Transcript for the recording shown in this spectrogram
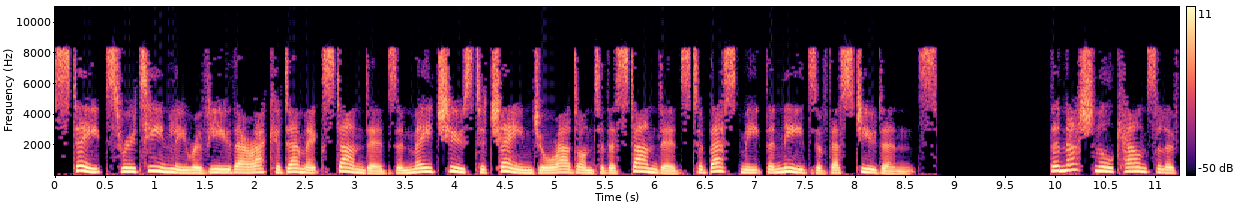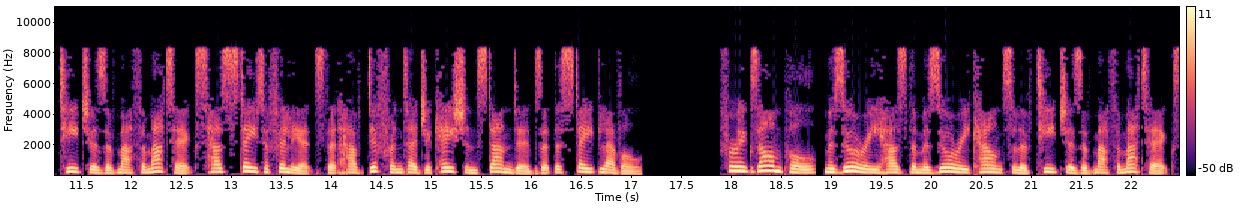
States routinely review their academic standards and may choose to change or add on to the standards to best meet the needs of their students. The National Council of Teachers of Mathematics has state affiliates that have different education standards at the state level. For example, Missouri has the Missouri Council of Teachers of Mathematics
